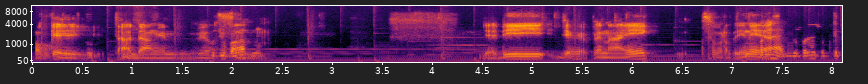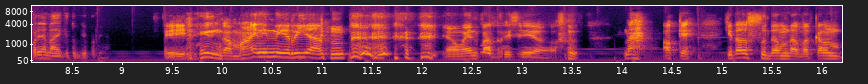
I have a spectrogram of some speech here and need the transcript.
Oke, Oke, cadangin banget Wilson. nih. Jadi JWP naik seperti ini ya. Kipernya, kipernya, kipernya naik itu kipernya. Ini nggak main ini Rian, yang main Patricio. Nah, oke, kita sudah mendapatkan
